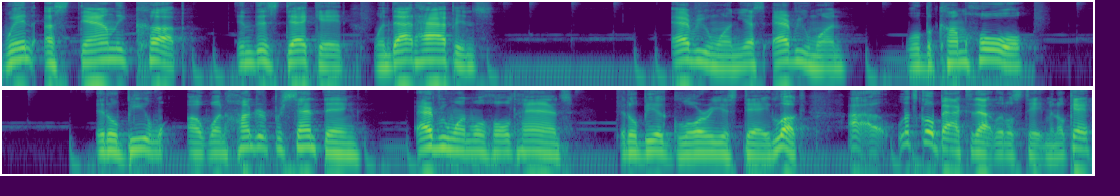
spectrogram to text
win a Stanley Cup in this decade. When that happens, everyone, yes, everyone, will become whole. It'll be a 100% thing. Everyone will hold hands. It'll be a glorious day. Look, uh, let's go back to that little statement, okay?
